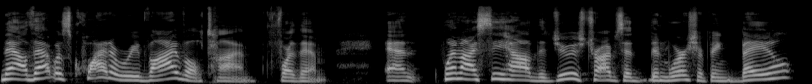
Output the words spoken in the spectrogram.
Now, that was quite a revival time for them. And when I see how the Jewish tribes had been worshiping Baal,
